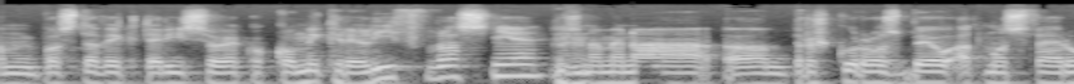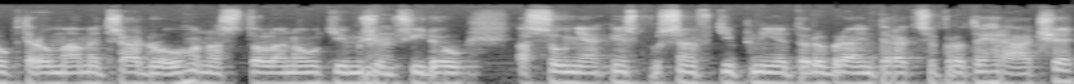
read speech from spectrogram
um, postavy, které jsou jako comic relief vlastně, to mm-hmm. znamená um, trošku rozbijou atmosféru, kterou máme třeba dlouho nastolenou tím, mm-hmm. že mhm. přijdou a jsou nějakým způsobem vtipný, je to dobrá interakce pro ty hráče.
